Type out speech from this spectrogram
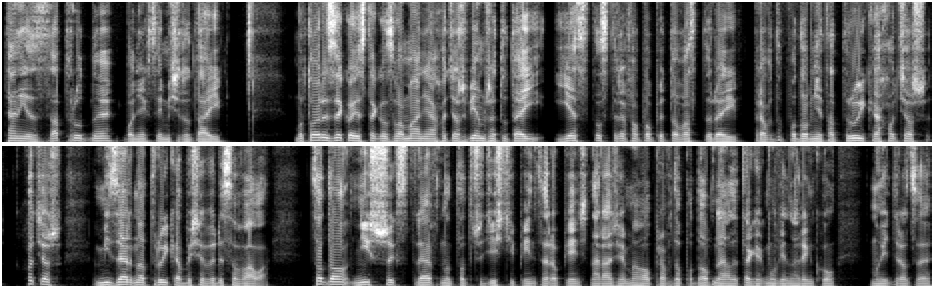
ten jest za trudny, bo nie chce mi się tutaj, bo to ryzyko jest tego złamania, chociaż wiem, że tutaj jest to strefa popytowa, z której prawdopodobnie ta trójka, chociaż, chociaż mizerna trójka by się wyrysowała. Co do niższych stref, no to 35,05 na razie mało prawdopodobne, ale tak jak mówię na rynku, moi drodzy,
